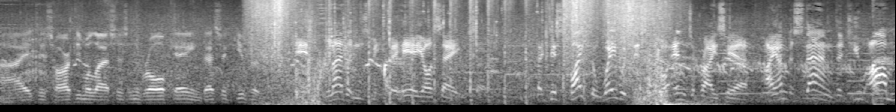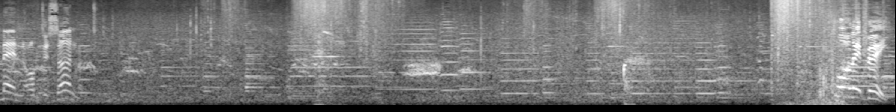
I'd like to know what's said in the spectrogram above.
Aye, it is hearty molasses and raw cane, that's a given. It gladdens me to hear your saying so. But despite the waywardness of your enterprise here, I understand that you are men of discernment. What'll it be?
